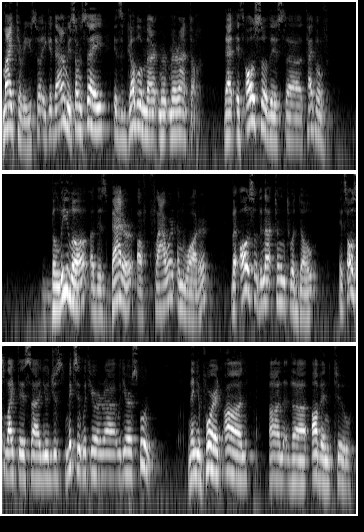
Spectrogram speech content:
My Teresa, Ikadami, some say it's Gabel Meratoch. That it's also this uh, type of belila of this batter of flour and water, but also did not turn into a dough. It's also like this. Uh, you just mix it with your uh, with your spoon, and then you pour it on on the oven to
